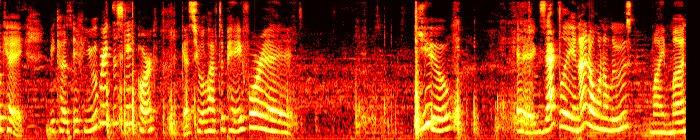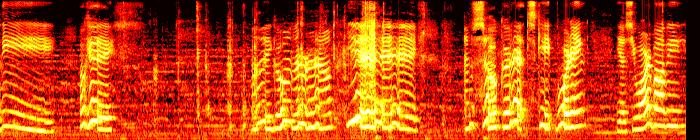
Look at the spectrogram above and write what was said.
okay. Because if you break the skate park, guess who will have to pay for it? You. Exactly, and I don't want to lose my money. Okay. I go on the ramp. Yay! I'm so good at skateboarding. Yes, you are, Bobby.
